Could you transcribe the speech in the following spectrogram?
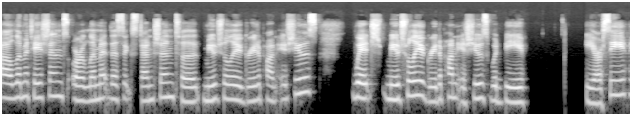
uh, limitations or limit this extension to mutually agreed upon issues, which mutually agreed upon issues would be ERC,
